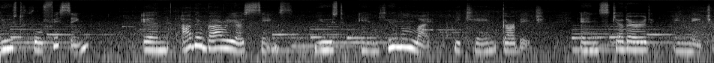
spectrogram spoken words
used for fishing, and other various things used in human life became garbage and scattered in nature.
